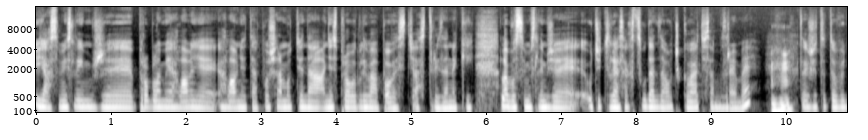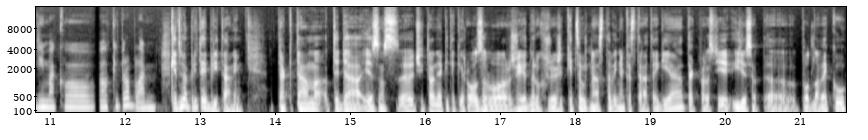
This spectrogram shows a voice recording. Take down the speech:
Ja si myslím, že problém je hlavne, hlavne tá pošramotená a nespravodlivá povesť AstraZeneca, lebo si myslím, že učiteľia sa chcú dať zaočkovať, samozrejme. Uh-huh. Takže toto vidím ako veľký problém. Keď sme pri tej Británii, tak tam teda, ja som čítal nejaký taký rozhovor, že jednoducho, že keď sa už nastaví nejaká stratégia, tak proste ide sa e, podľa veku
